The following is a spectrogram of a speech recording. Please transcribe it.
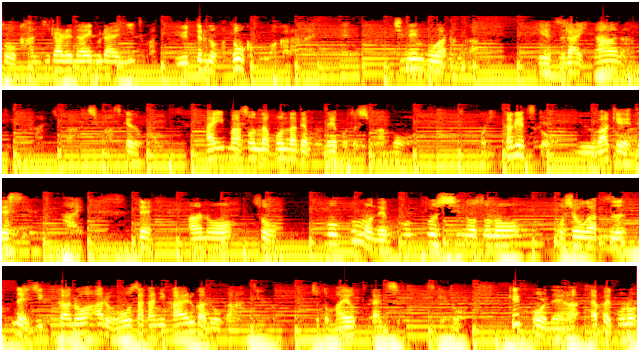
とを感じられないぐらいにとかって言ってるのかどうかもわからないので、1年後がなんか見えづらいなぁなんていう感じはしますけども。はい、まあそんなこんなでもね、今年はもう、残り1ヶ月というわけです。はい。で、あの、そう、僕もね、今年のその、お正月、ね、実家のある大阪に帰るかどうかなんていうのちょっと迷ってたりするんですけど、結構ね、やっぱりこの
